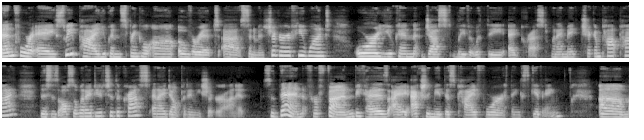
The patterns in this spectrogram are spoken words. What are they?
Then for a sweet pie, you can sprinkle uh, over it uh, cinnamon sugar if you want, or you can just leave it with the egg crust. When I make chicken pot pie, this is also what I do to the crust, and I don't put any sugar on it. So then, for fun, because I actually made this pie for Thanksgiving, um,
